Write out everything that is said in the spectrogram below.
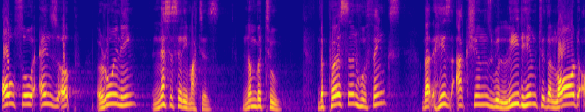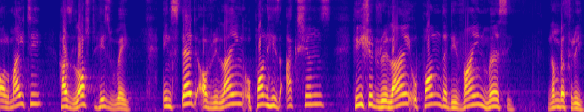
also ends up ruining necessary matters. Number two, the person who thinks that his actions will lead him to the Lord Almighty has lost his way. Instead of relying upon his actions, he should rely upon the divine mercy. Number three,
